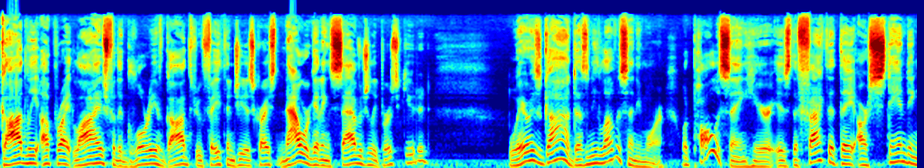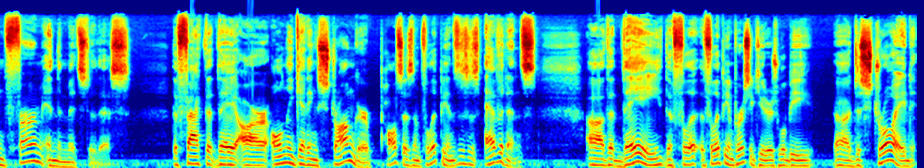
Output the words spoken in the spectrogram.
godly, upright lives for the glory of God through faith in Jesus Christ. Now we're getting savagely persecuted. Where is God? Doesn't He love us anymore? What Paul is saying here is the fact that they are standing firm in the midst of this, the fact that they are only getting stronger. Paul says in Philippians, this is evidence uh, that they, the Philippian persecutors, will be uh, destroyed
